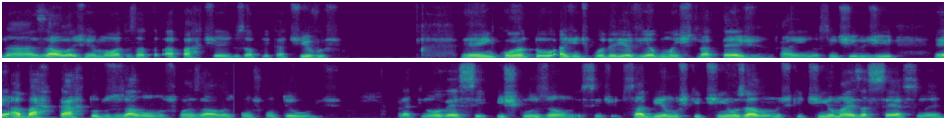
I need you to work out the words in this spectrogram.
nas aulas remotas a, a partir dos aplicativos, é, enquanto a gente poderia ver alguma estratégia aí no sentido de é, abarcar todos os alunos com as aulas, com os conteúdos, para que não houvesse exclusão nesse sentido. Sabíamos que tinha os alunos que tinham mais acesso, né?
